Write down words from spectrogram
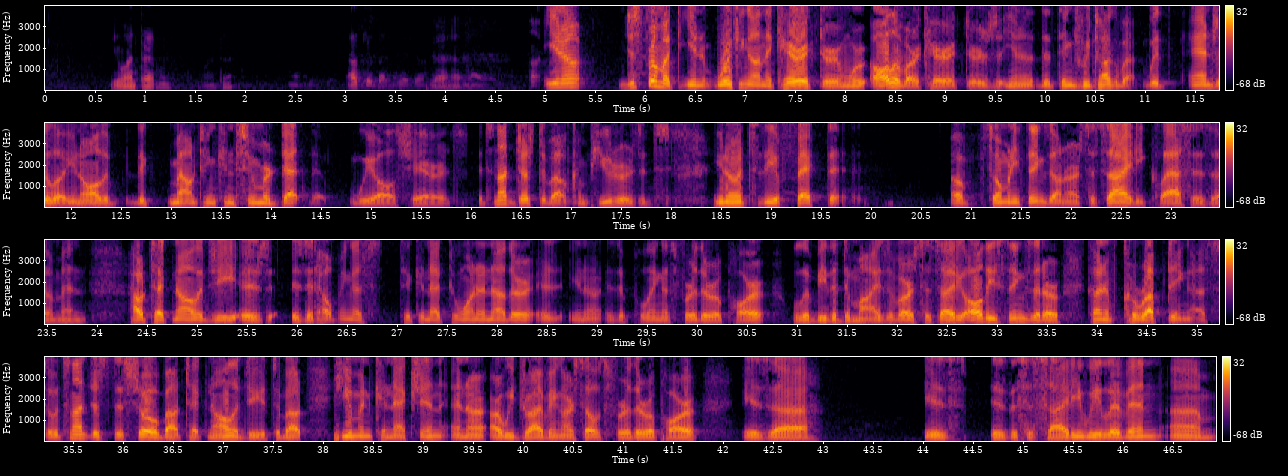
You want that one? Want that? Okay, buddy. Uh, you know just from a you know working on the character and we're all of our characters you know the things we talk about with angela you know all the the mounting consumer debt that we all share it's it's not just about computers it's you know it's the effect that of so many things on our society classism and how technology is is it helping us to connect to one another? Is, you know is it pulling us further apart? Will it be the demise of our society? All these things that are kind of corrupting us. So it's not just this show about technology. It's about human connection. And are, are we driving ourselves further apart? Is uh is is the society we live in um,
